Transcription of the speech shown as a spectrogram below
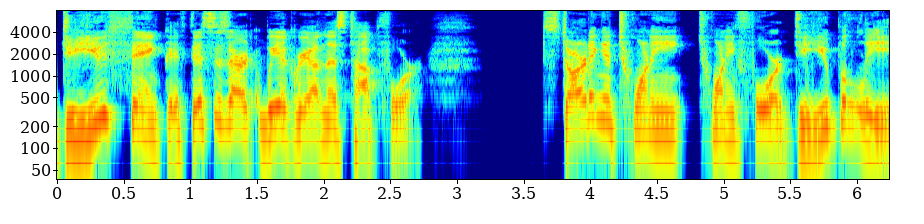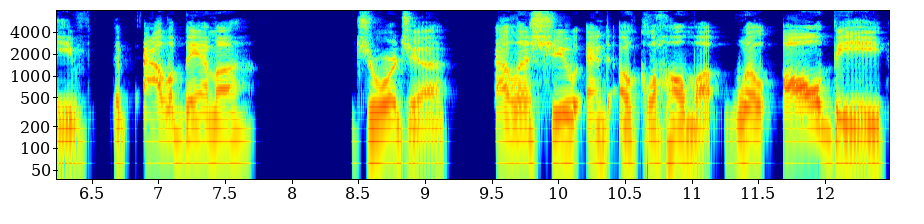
Do you think if this is our, we agree on this top four, starting in 2024, do you believe that Alabama, Georgia, LSU, and Oklahoma will all be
